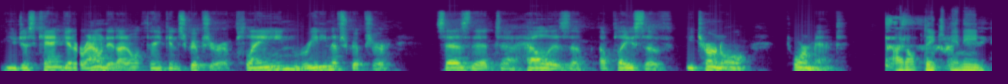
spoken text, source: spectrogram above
You just can't get around it, I don't think, in Scripture. A plain reading of Scripture says that uh, hell is a, a place of eternal torment. I don't think any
